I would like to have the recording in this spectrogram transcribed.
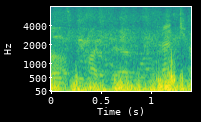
Mental. Mental.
